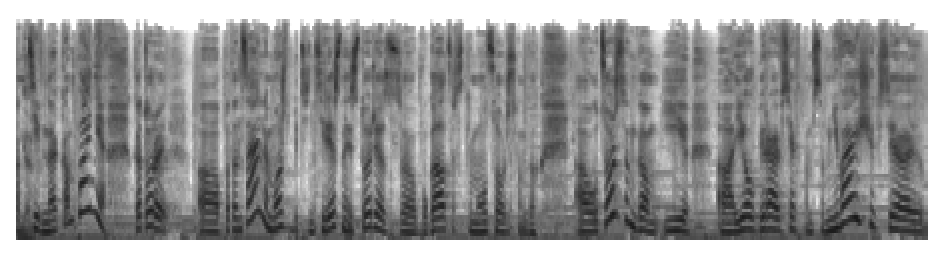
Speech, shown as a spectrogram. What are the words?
активная да. компания, которой э, потенциально может быть интересная история с бухгалтерским аутсорсингом. аутсорсингом, и э, я убираю всех там сомневающихся,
